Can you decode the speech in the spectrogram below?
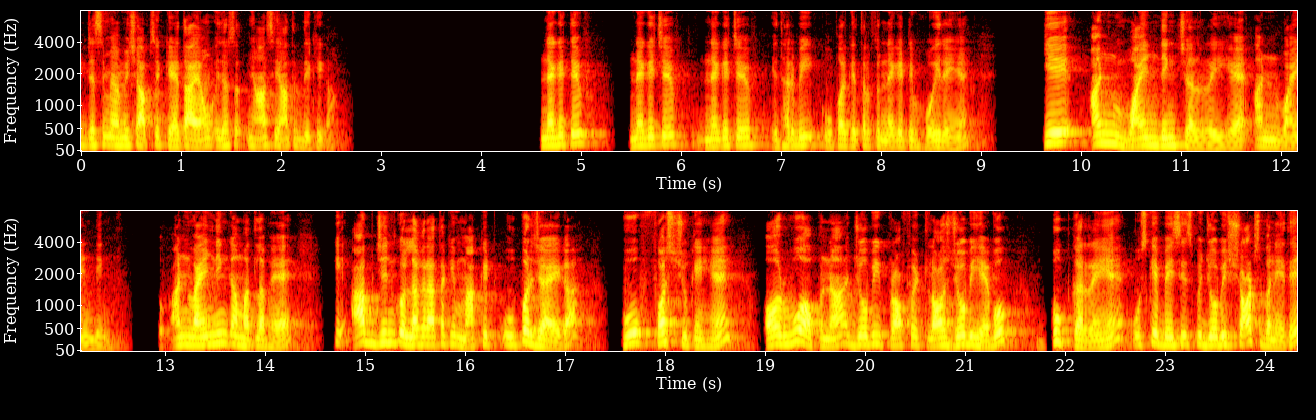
जैसे मैं हमेशा आपसे कहता आया हूँ इधर से यहाँ से यहाँ तक देखिएगा। नेगेटिव नेगेटिव नेगेटिव इधर भी ऊपर की तरफ़ तो नेगेटिव हो ही रहे हैं। ये अनवाइंडिंग चल रही है अनवाइंडिंग तो अनवाइंडिंग का मतलब है कि अब जिनको लग रहा था कि मार्केट ऊपर जाएगा, वो फंस चुके हैं और वो अपना जो भी प्रॉफिट लॉस जो भी है वो बुक कर रहे हैं। उसके बेसिस पे जो भी शॉर्ट्स बने थे,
